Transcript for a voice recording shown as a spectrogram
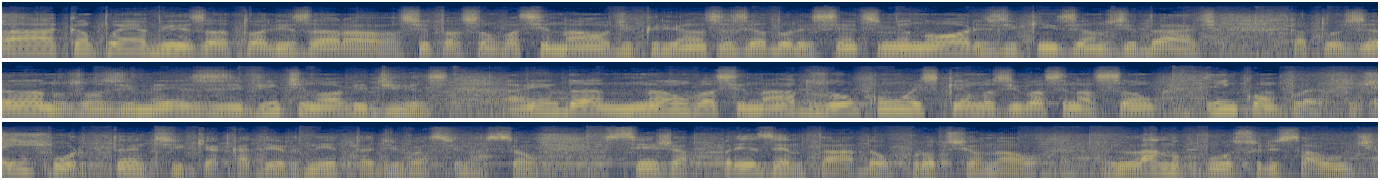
A campanha visa atualizar a situação vacinal de crianças e adolescentes menores de 15 anos de idade, 14 anos, 11 meses e 29 dias, ainda não vacinados ou com esquemas de vacinação incompletos. É importante que a caderneta de vacinação seja apresentada ao profissional lá no posto de saúde,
